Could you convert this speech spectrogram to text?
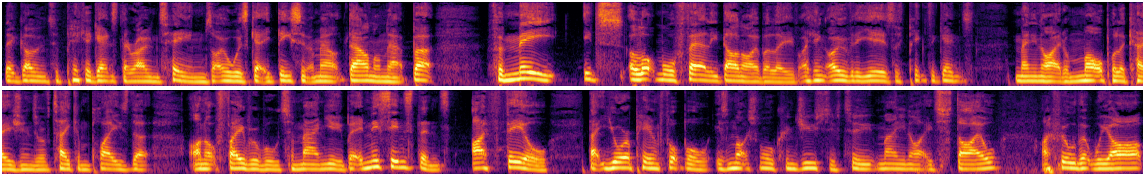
they're going to pick against their own teams. I always get a decent amount down on that, but for me, it's a lot more fairly done. I believe. I think over the years I've picked against Man United on multiple occasions or have taken plays that are not favourable to Man U. But in this instance, I feel that European football is much more conducive to Man United's style. I feel that we are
